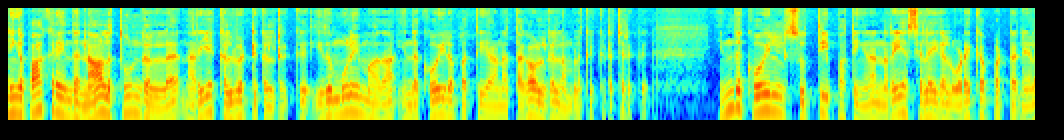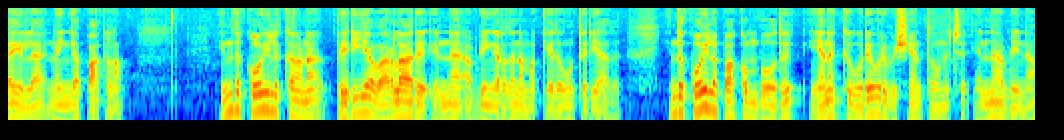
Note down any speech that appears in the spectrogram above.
நீங்கள் பார்க்குற இந்த நாலு தூண்களில் நிறைய கல்வெட்டுகள் இருக்குது இது மூலயமா தான் இந்த கோயிலை பற்றியான தகவல்கள் நம்மளுக்கு கிடச்சிருக்கு. இந்த கோயில் சுற்றி பார்த்தீங்கன்னா நிறைய சிலைகள் உடைக்கப்பட்ட நிலையில் நீங்கள் பார்க்கலாம். இந்த கோயிலுக்கான பெரிய வரலாறு என்ன அப்படிங்கிறது நமக்கு எதுவும் தெரியாது. இந்த கோயிலை பார்க்கும்போது எனக்கு ஒரே ஒரு விஷயம் தோணுச்சு. என்ன அப்படின்னா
